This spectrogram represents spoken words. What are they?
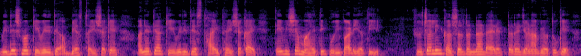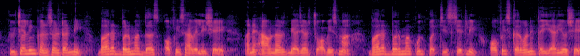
વિદેશમાં કેવી રીતે અભ્યાસ થઈ શકે અને ત્યાં કેવી રીતે સ્થાયી થઈ શકાય તે વિશે માહિતી પૂરી પાડી હતી. ફ્યુચરલિંક કન્સલ્ટન્ટના ડાયરેક્ટરે જણાવ્યું હતું કે ફ્યુચરલિંક કન્સલ્ટન્ટની ભારતભરમાં દસ ઓફિસ આવેલી છે અને આવનાર બે હજાર ચોવીસમાં ભારતભરમાં કુલ પચીસ જેટલી ઓફિસ કરવાની તૈયારીઓ છે.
